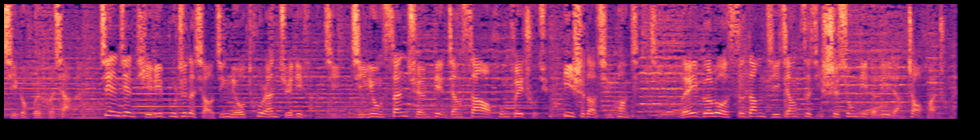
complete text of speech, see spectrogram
几个回合下来，渐渐体力不支的小金牛突然绝地反击，仅用三拳便将三奥轰飞出去。意识到情况紧急，雷格洛斯当即将自己师兄弟的力量召唤出来，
